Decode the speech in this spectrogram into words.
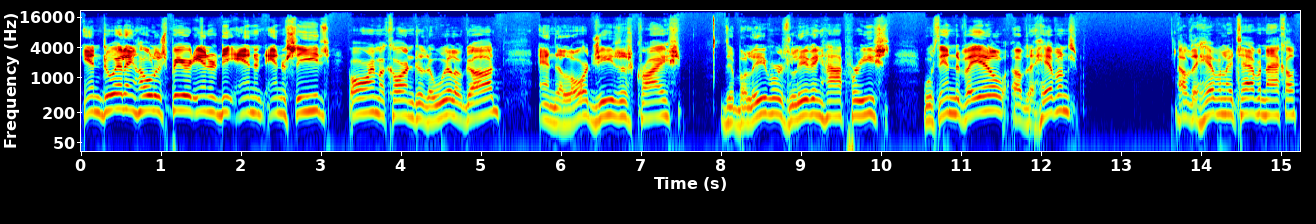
Indwelling Holy Spirit intercedes for him according to the will of God, and the Lord Jesus Christ, the believer's living high priest, within the veil of the heavens, of the heavenly tabernacle,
